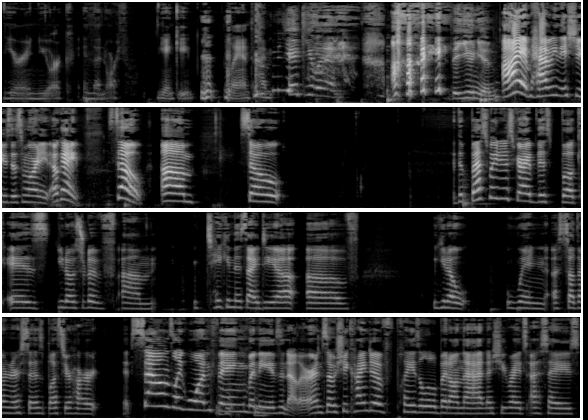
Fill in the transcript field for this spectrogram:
here in New York in the North, Yankee land. I'm, Yankee Land! I, The Union. I am having issues this morning. Okay. So, um, so the best way to describe this book is, you know, sort of, um, taking this idea of, you know, when a Southerner says "bless your heart," it sounds like one thing but needs another, and so she kind of plays a little bit on that, and she writes essays,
